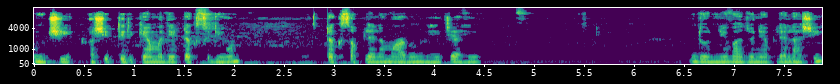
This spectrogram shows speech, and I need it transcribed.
उंची अशी तिरक्यामध्ये टक्स घेऊन टक्स आपल्याला मारून घ्यायचे आहे. दोन्ही बाजूने आपल्याला अशी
